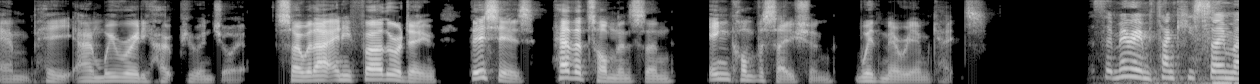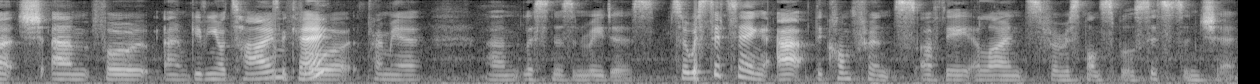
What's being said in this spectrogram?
MP, and we really hope you enjoy it. So without any further ado, this is Heather Tomlinson in conversation with Miriam Cates. So, Miriam, thank you so much um, for um, giving your time okay. for Premier um, listeners and readers. So, we're sitting at the conference of the Alliance for Responsible Citizenship,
